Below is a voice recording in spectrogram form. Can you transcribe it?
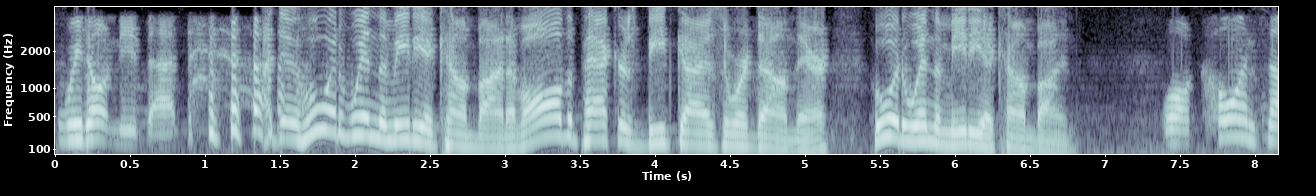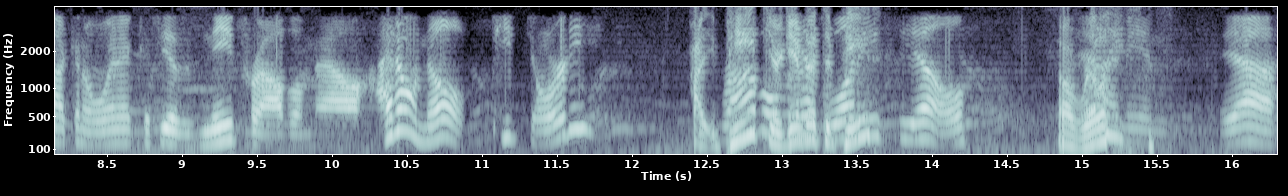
We don't need that. Do- who would win the media combine of all the Packers beat guys who are down there? Who would win the media combine? well, Cohen's not going to win it because he has his knee problem now. I don't know. Pete Dougherty? Uh, Pete, Rob you're giving it to Pete? ACL. Oh, really? I mean, yeah,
